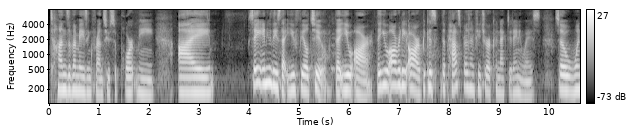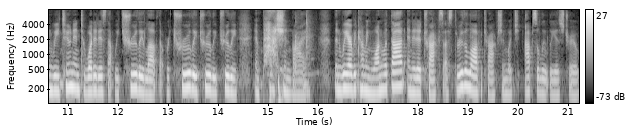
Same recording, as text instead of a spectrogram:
tons of amazing friends who support me. I say any of these that you feel too, that you are, that you already are, because the past, present, future are connected anyways. So when we tune into what it is that we truly love, that we're truly, truly, truly impassioned by, then we are becoming one with that and it attracts us through the law of attraction, which absolutely is true.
